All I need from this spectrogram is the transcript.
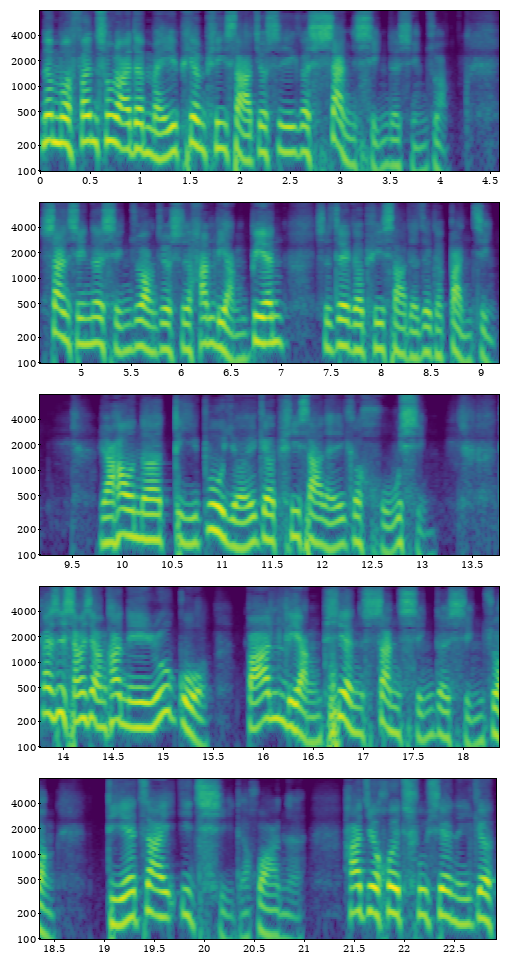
那么分出来的每一片披萨就是一个扇形的形状，扇形的形状就是它两边是这个披萨的这个半径。然后呢，底部有一个披萨的一个弧形，但是想想看，你如果把两片扇形的形状叠在一起的话呢，它就会出现一个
